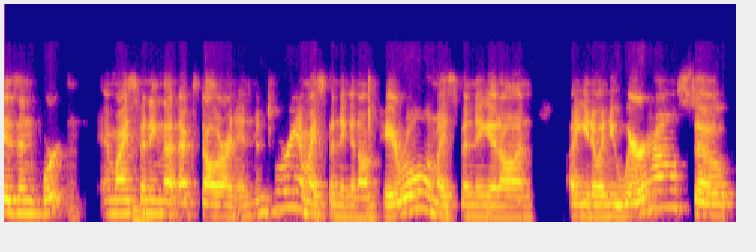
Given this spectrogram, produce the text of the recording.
is important. Am i mm-hmm. spending that next dollar on inventory? Am i spending it on payroll? Am i spending it on a, you know a new warehouse? So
